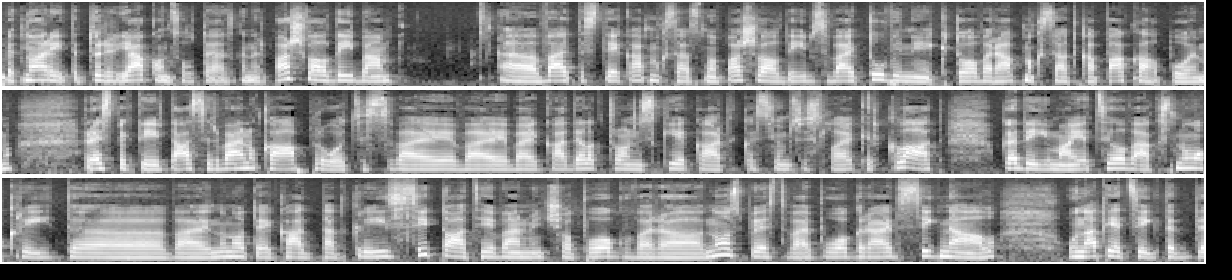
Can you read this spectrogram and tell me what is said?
bet nu, arī tur ir jākonsultējas gan ar pašvaldībām vai tas tiek apmaksāts no pašvaldības, vai tuvinieki to var apmaksāt kā pakalpojumu. Respektīvi, tās ir vai nu kā aproces, vai, vai, vai kāda elektroniska iekārta, kas jums visu laiku ir klāta. Gadījumā, ja cilvēks nokrīt vai nu, notiek kāda tāda krīzes situācija, vai nu viņš šo pogu var nospiest, vai poga raida signālu, un attiecīgi tad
